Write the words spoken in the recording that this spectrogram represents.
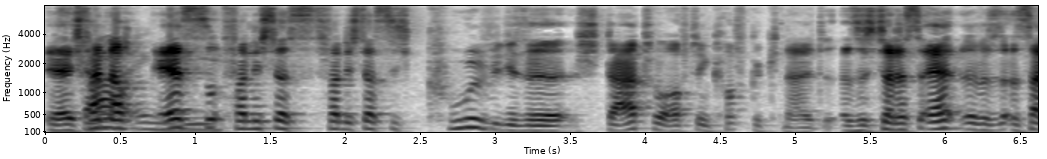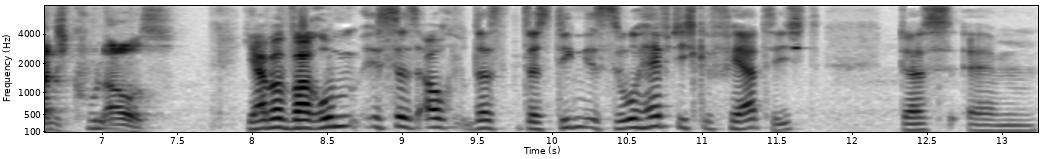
Ja, ich fand auch irgendwie- erst so, fand ich das, fand ich das nicht cool, wie diese Statue auf den Kopf geknallt ist. Also ich dachte, das, äh, das sah nicht cool aus. Ja, aber warum ist das auch, das, das Ding ist so heftig gefertigt, dass, ähm,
